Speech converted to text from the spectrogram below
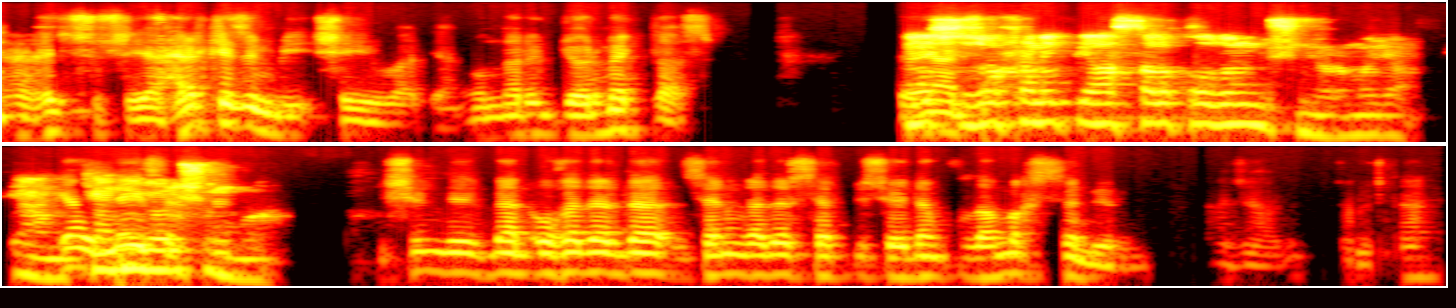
ya hiç suçlu. Ya herkesin bir şeyi var yani. Onları görmek lazım. Ben Yani şizofrenik bir hastalık olduğunu düşünüyorum hocam. Yani Ya kendi neyse. görüşüm bu. şimdi ben o kadar da senin kadar sert bir söylem kullanmak istemiyorum. Hacı abi. Sonuçta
